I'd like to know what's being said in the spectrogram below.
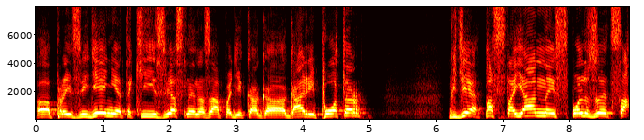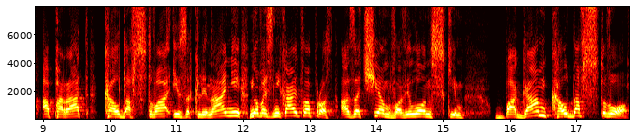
э, произведения, такие известные на Западе, как э, Гарри Поттер – где постоянно используется аппарат колдовства и заклинаний, но возникает вопрос, а зачем вавилонским богам колдовство?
